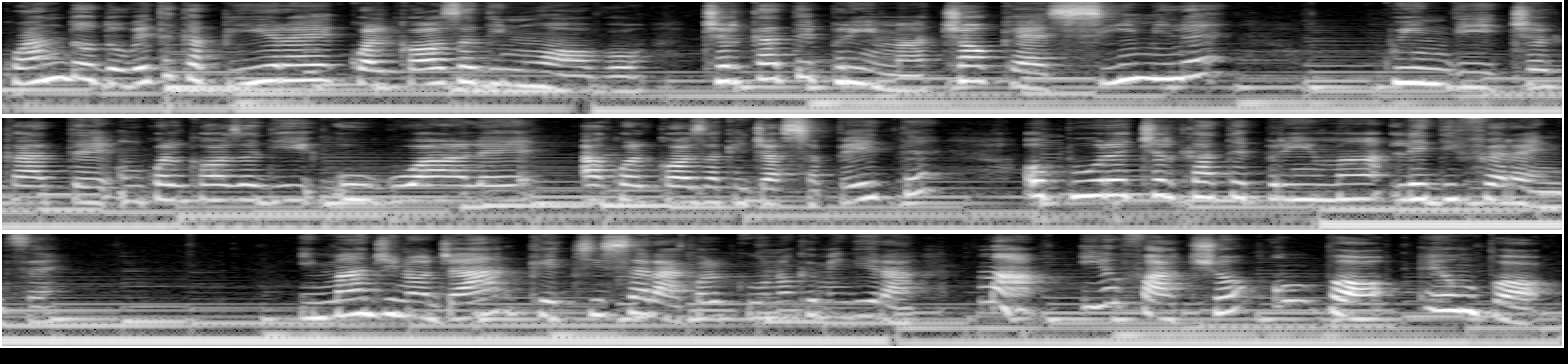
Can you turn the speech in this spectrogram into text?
Quando dovete capire qualcosa di nuovo, cercate prima ciò che è simile, quindi cercate un qualcosa di uguale a qualcosa che già sapete, oppure cercate prima le differenze. Immagino già che ci sarà qualcuno che mi dirà, ma io faccio un po' e un po'.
